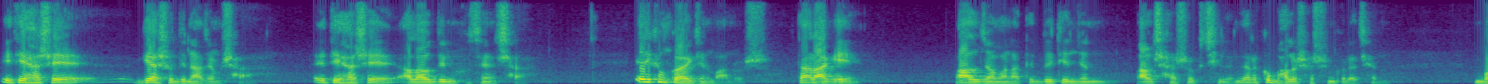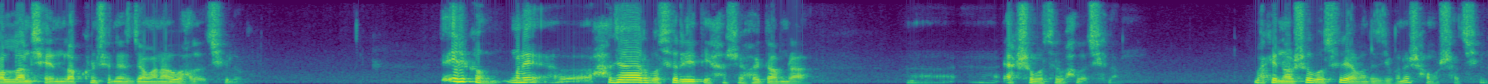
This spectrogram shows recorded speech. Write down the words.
ইতিহাসে গিয়াসুদ্দিন আজম শাহ। ইতিহাসে আলাউদ্দিন হুসেন শাহ। এরকম কয়েকজন মানুষ। তার আগে পাল জমানাতে দুই, তিনজন পাল শাসক ছিলেন, যারা খুব ভালো শাসন করেছেন। বল্লান সেন, লক্ষণ সেনের জমানাও ভালো ছিল। এরকম মানে হাজার বছরের ইতিহাসে হয়তো আমরা একশো বছর ভালো ছিলাম। বাকি নশো বছরে আমাদের জীবনে সমস্যা ছিল।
